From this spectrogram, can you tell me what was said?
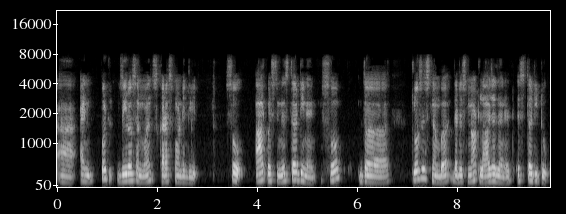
uh, and put zeros and ones correspondingly. So our question is 39. So the closest number that is not larger than it is 32.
